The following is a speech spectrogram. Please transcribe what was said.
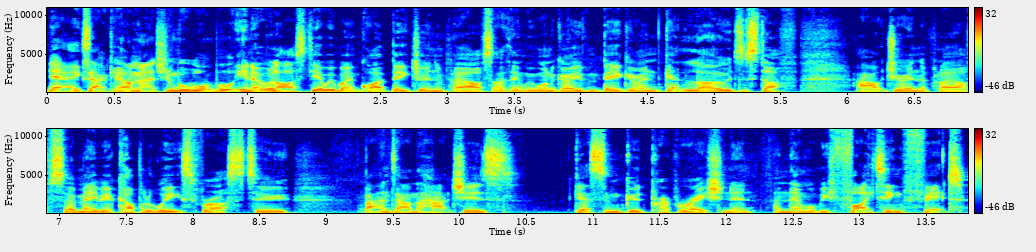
Yeah, exactly. I imagine we'll, we'll, you know, last year we went quite big during the playoffs. I think we want to go even bigger and get loads of stuff out during the playoffs. So maybe a couple of weeks for us to batten down the hatches, get some good preparation in, and then we'll be fighting fit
